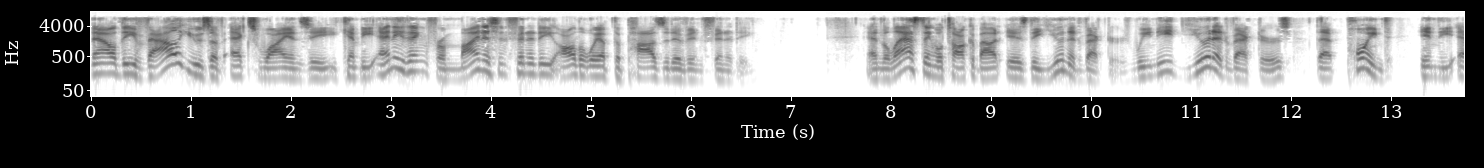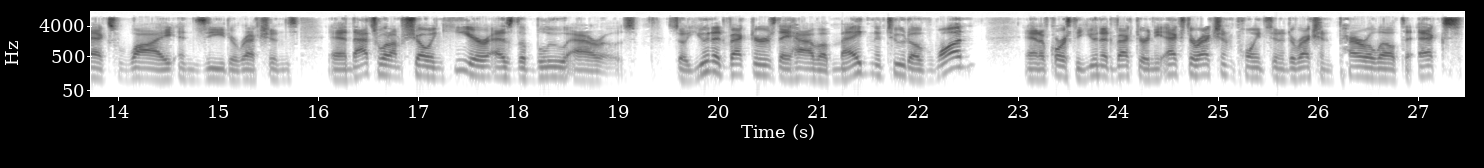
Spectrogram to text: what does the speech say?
Now, the values of x, y, and z can be anything from minus infinity all the way up to positive infinity. And the last thing we'll talk about is the unit vectors. We need unit vectors that point in the X, Y, and Z directions. And that's what I'm showing here as the blue arrows. So unit vectors, they have a magnitude of one. And of course, the unit vector in the X direction points in a direction parallel to X.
